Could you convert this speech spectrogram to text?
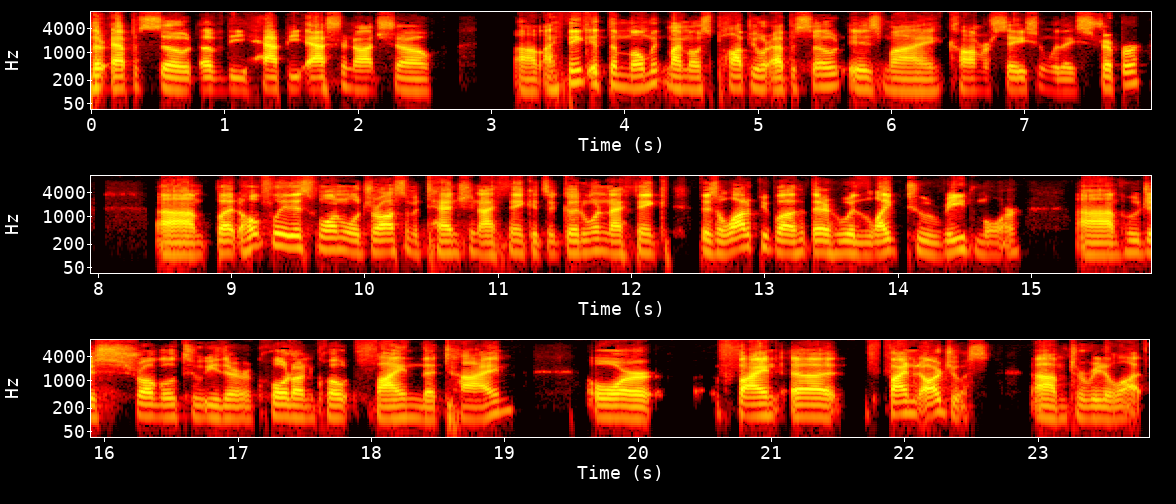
another episode of the Happy Astronaut Show. Um, I think at the moment, my most popular episode is my conversation with a stripper. Um, but hopefully, this one will draw some attention. I think it's a good one. And I think there's a lot of people out there who would like to read more, um, who just struggle to either quote unquote find the time or find uh, find it arduous um, to read a lot.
